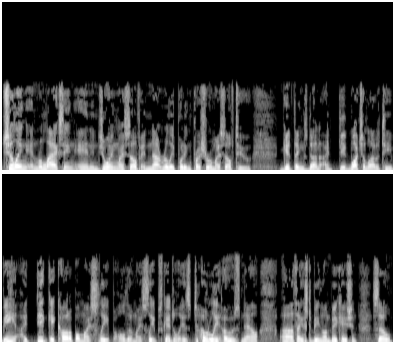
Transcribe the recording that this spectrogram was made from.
chilling and relaxing and enjoying myself and not really putting pressure on myself to get things done. I did watch a lot of TV. I did get caught up on my sleep, although my sleep schedule is totally hosed now, uh, thanks to being on vacation. So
